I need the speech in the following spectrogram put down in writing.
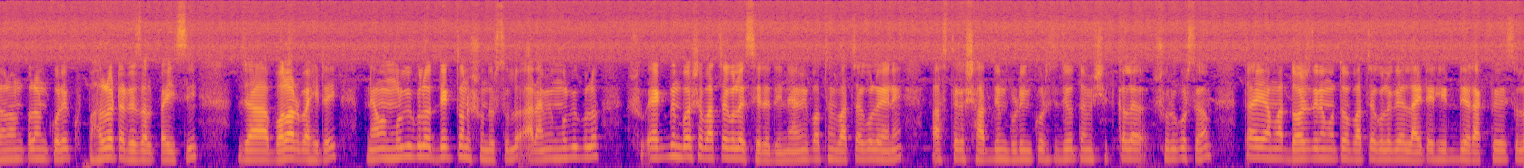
লালন পালন করে খুব ভালো একটা রেজাল্ট পাইছি, যা বলার বাহিরেই মানে আমার মুরগিগুলো দেখতে অনেক সুন্দর ছিল, আর আমি মুরগিগুলো একদিন বয়সে বাচ্চাগুলো ছেড়ে দিই আমি প্রথমে বাচ্চাগুলো এনে পাঁচ থেকে সাত দিন ব্রুডিং করেছি। যেহেতু আমি শীতকালে শুরু করছিলাম, তাই আমার দশ দিনের মতো বাচ্চাগুলোকে লাইটের হিট দিয়ে রাখতে হয়েছিল।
